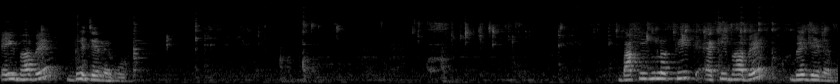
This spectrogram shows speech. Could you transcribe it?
এইভাবে ভেজে নেব। বাকিগুলো ঠিক একইভাবে ভেজে নেব।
